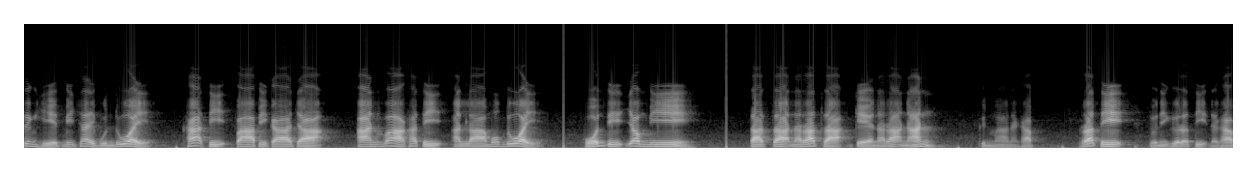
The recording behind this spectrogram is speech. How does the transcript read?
ซึ่งเหตุมิใช่บุญด้วย คติปาปิกาจะ อันว่าคติอันลามกด้วยโหนติย่อมมีตัสสะนรัสะแก่นระนั้นขึ้นมานะครับ รติตัวนี้คือรตินะครับ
